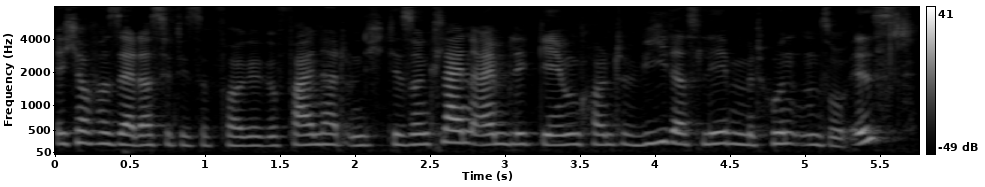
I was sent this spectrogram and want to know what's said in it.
Ich hoffe sehr, dass dir diese Folge gefallen hat und ich dir so einen kleinen Einblick geben konnte, wie das Leben mit Hunden so ist.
